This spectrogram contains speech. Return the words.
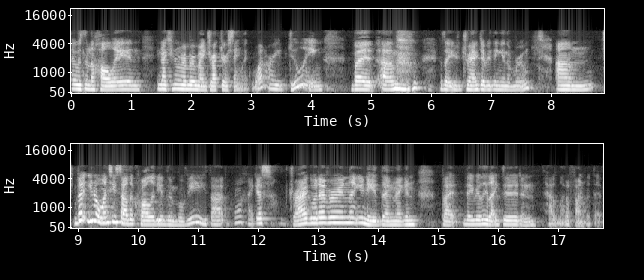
that was in the hallway and you know I can remember my director saying like what are you doing? But um I dragged everything in the room. Um but you know once he saw the quality of the movie he thought well I guess drag whatever in that you need then Megan but they really liked it and had a lot of fun with it.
